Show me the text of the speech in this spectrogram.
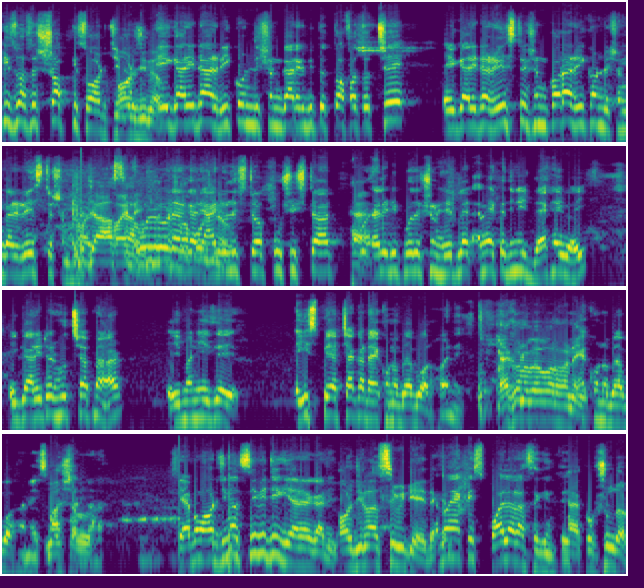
কিছু আছে সবকিছু অরিজিনাল এই গাড়িটা রিকন্ডিশন গাড়ির ভিতর তফাৎ হচ্ছে এই গাড়িটা রেজিস্ট্রেশন করা রিকন্ডিশন গাড়ি রেজিস্ট্রেশন যা আছে। ফুল লোডের গাড়ি আইডল স্টপ পুশ স্টার্ট হ্যাঁ। এলইডি প্রজেকশন হেডলাইট আমি একটা জিনিস দেখাই ভাই এই গাড়িটার হচ্ছে আপনার এই মানে এই যে এই স্পেয়ার চাকাটা এখনও ব্যবহার হয় নাই। এখনও ব্যবহার হয় নাই? এখনও ব্যবহার হয় নাই মাশাআল্লাহ। এবং অরিজিনাল সিভিটি গিয়ারের গাড়ি। অরিজিনাল সিবিটিআই দেখেন। এবং একটা স্পয়লার আছে কিন্তু। হ্যাঁ খুব সুন্দর।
